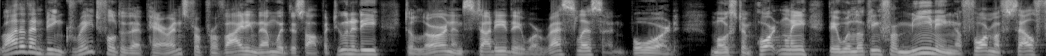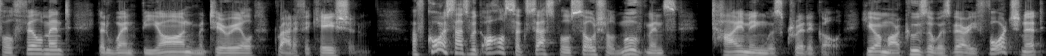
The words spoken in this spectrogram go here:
Rather than being grateful to their parents for providing them with this opportunity to learn and study, they were restless and bored. Most importantly, they were looking for meaning, a form of self-fulfillment that went beyond material gratification. Of course, as with all successful social movements, timing was critical. Here, Marcuse was very fortunate.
